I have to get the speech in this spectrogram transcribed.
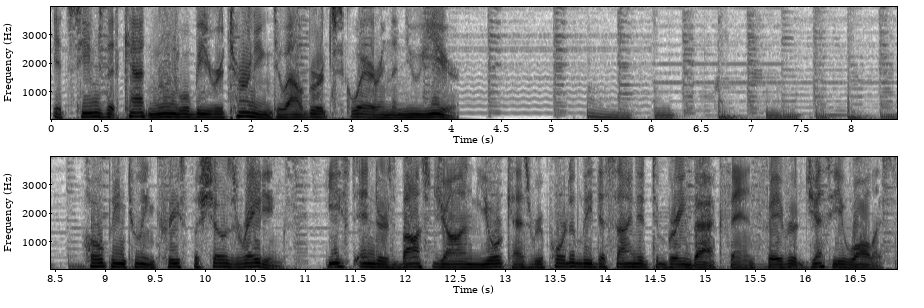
it seems that Kat Moon will be returning to Albert Square in the new year. Hoping to increase the show's ratings, EastEnders boss John Yorke has reportedly decided to bring back fan favorite Jessie Wallace.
